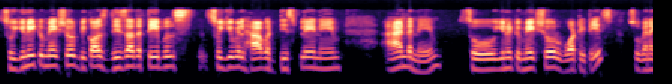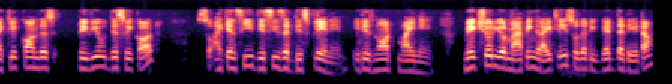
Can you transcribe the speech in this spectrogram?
So you need to make sure because these are the tables. So you will have a display name and a name. So you need to make sure what it is. So when I click on this preview this record, so I can see this is a display name. It is not my name. Make sure you're mapping rightly so that you get the data.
